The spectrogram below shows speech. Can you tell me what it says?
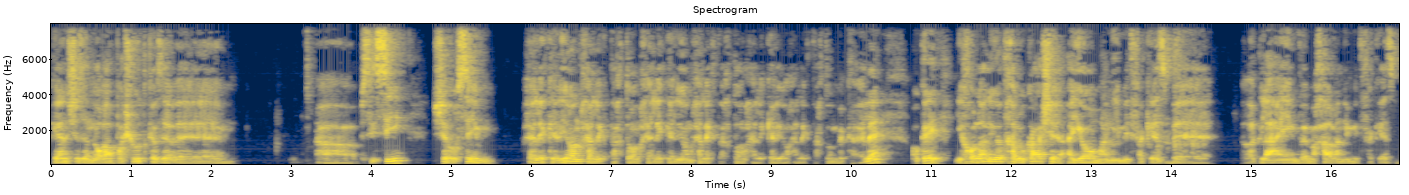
כן, שזה נורא פשוט כזה ובסיסי, שעושים חלק עליון, חלק תחתון, חלק עליון, חלק תחתון, חלק עליון, חלק תחתון וכאלה, אוקיי? יכולה להיות חלוקה שהיום אני מתפקס ברגליים ומחר אני מתפקס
